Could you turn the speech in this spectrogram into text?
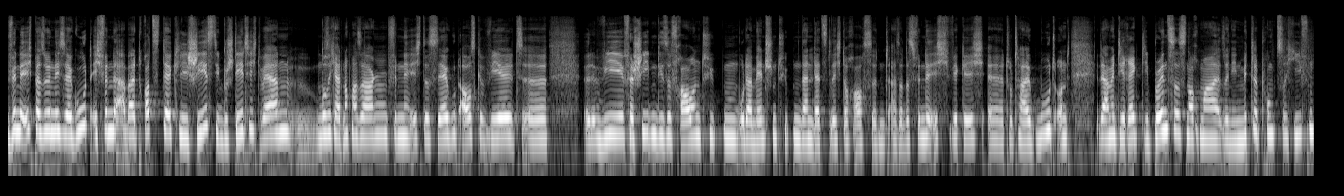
Finde ich persönlich sehr gut. Ich finde aber trotz der Klischees, die bestätigt werden, muss ich halt nochmal sagen, finde ich das sehr gut ausgewählt, äh, wie verschieden diese Frauentypen oder Menschentypen dann letztlich doch auch sind. Also das finde ich wirklich äh, total gut und damit direkt die Princess nochmal so in den Mittelpunkt zu hieven,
